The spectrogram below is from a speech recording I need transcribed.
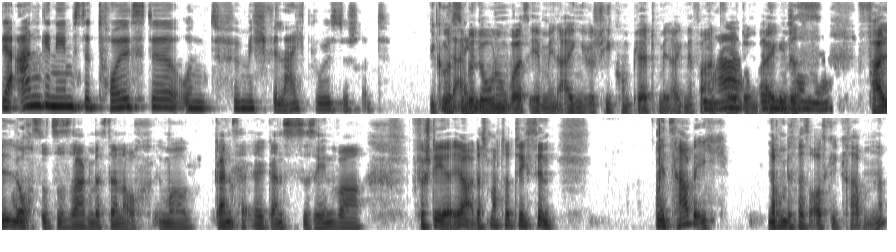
der angenehmste, tollste und für mich vielleicht größte Schritt. Die größte Belohnung, weil es eben in Eigenregie komplett mit eigener Verantwortung, ja, eigenes schon, ja. Fallloch sozusagen, das dann auch immer ganz, äh, ganz zu sehen war. Verstehe, ja, das macht natürlich Sinn. Jetzt habe ich noch ein bisschen was ausgegraben, ne?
